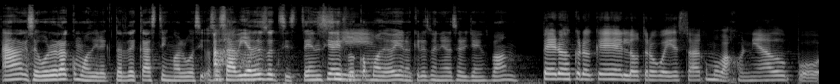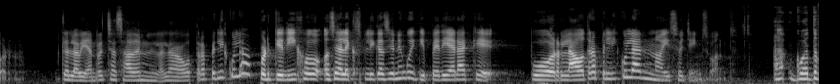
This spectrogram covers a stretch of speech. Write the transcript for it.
Ah, que seguro era como director de casting o algo así. O sea, sabía de su existencia y fue como de, oye, ¿no quieres venir a ser James Bond? Pero creo que el otro güey estaba como bajoneado por que lo habían rechazado en la, otra película, porque dijo, o sea, la explicación en Wikipedia era que por la otra película no hizo James Bond. Ah, what the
